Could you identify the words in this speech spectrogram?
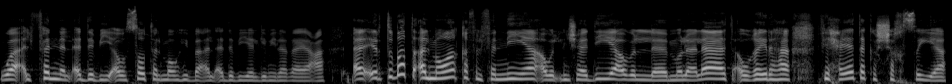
والفن الأدبي أو الصوت الموهبة الأدبية الجميلة الرائعة. ارتباط المواقف الفنية أو الإنشادية أو الملالات أو غيرها في حياتك الشخصية.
